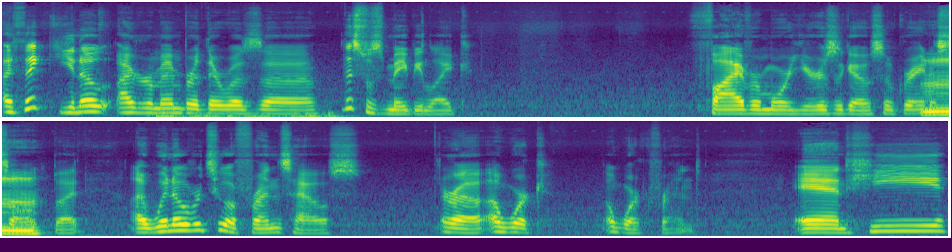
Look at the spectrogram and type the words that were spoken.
I think you know. I remember there was uh This was maybe like five or more years ago, so grain of Mm. salt. But I went over to a friend's house, or a, a work, a work friend, and he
